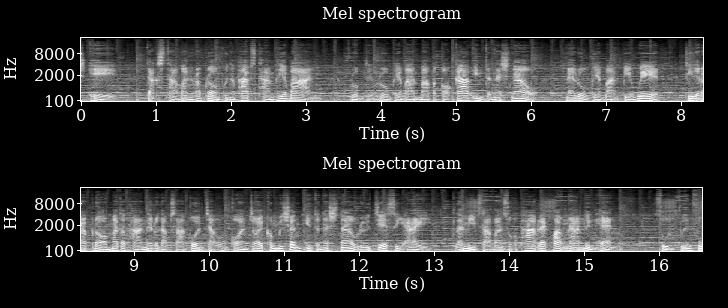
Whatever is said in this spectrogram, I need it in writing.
HA จากสถาบันรับรองคุณภาพสถานพยาบาล รวมถึงโรงพยาบาลบางประกอบ 9 International และโรงพยาบาลเปีเวศที่ได้รับรองมาตรฐานในระดับสากลจากองค์กร Joint Commission International หรือ JCI และมีสถาบันสุขภาพและความงาม1แห่ง ศูนย์ฟื้นฟู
